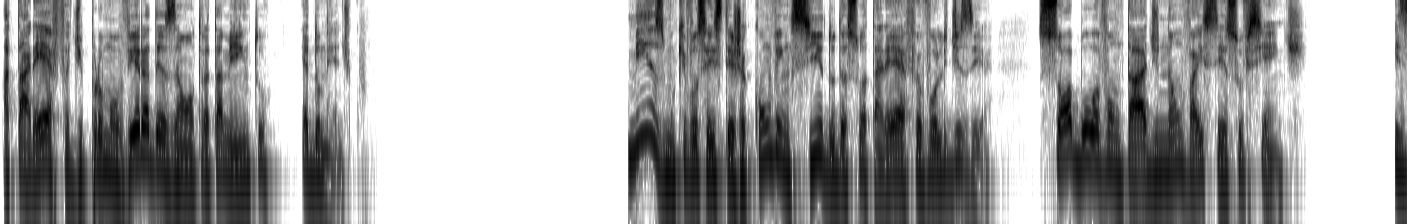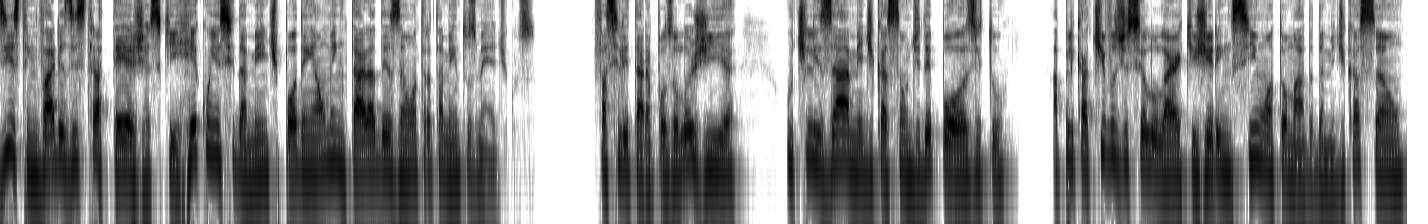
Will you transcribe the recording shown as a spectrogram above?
A tarefa de promover adesão ao tratamento é do médico. Mesmo que você esteja convencido da sua tarefa, eu vou lhe dizer só boa vontade não vai ser suficiente. Existem várias estratégias que reconhecidamente podem aumentar a adesão a tratamentos médicos. Facilitar a posologia, utilizar a medicação de depósito, aplicativos de celular que gerenciam a tomada da medicação,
